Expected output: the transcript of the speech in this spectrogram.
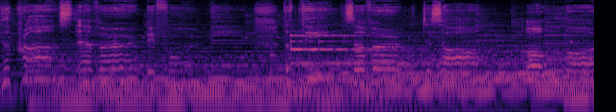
The cross ever before me, the things of earth dissolve. Oh Lord,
